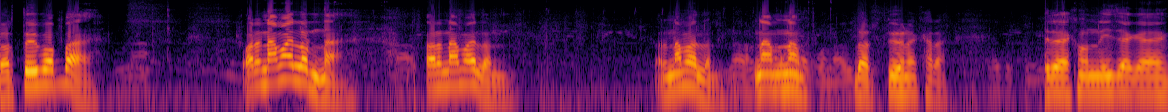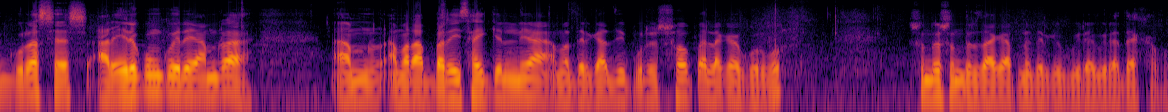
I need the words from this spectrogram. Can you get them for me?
ধরতই বাবা। ওরা নামাইলন না। ওরা নামাইলন ওরা নামাইলন নাম নাম। ধর, তুই ওখানে খারা এটা এখন এই জায়গায় ঘোরা শেষ। আর এরকম করে আমরা আমার আব্বার এই সাইকেল নিয়ে আমাদের গাজীপুরের সব এলাকা ঘুরবো। সুন্দর সুন্দর জায়গা আপনাদেরকে ঘুরে ঘুরে দেখাবো।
